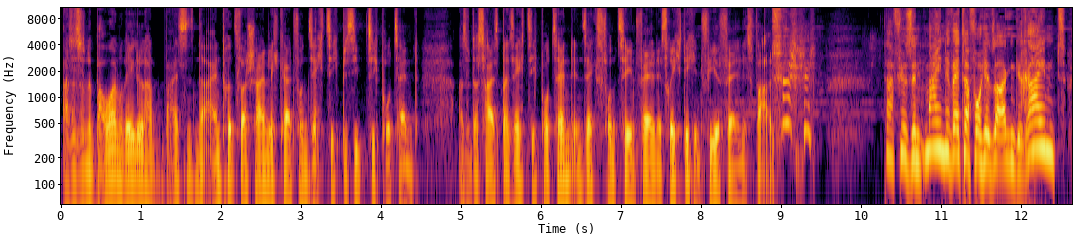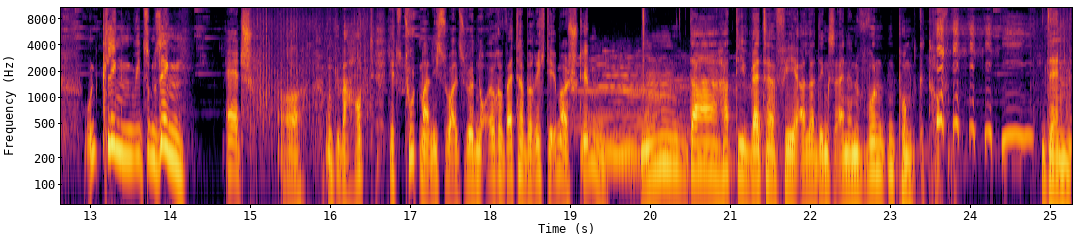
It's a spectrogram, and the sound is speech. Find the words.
Also so eine Bauernregel hat meistens eine Eintrittswahrscheinlichkeit von 60 bis 70 Prozent. Also das heißt, bei 60 Prozent in sechs von zehn Fällen ist richtig, in vier Fällen ist falsch. Dafür sind meine Wettervorhersagen gereimt und klingen wie zum Singen. Edge. Oh. Und überhaupt, jetzt tut mal nicht so, als würden eure Wetterberichte immer stimmen. Hm, da hat die Wetterfee allerdings einen wunden Punkt getroffen. Denn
